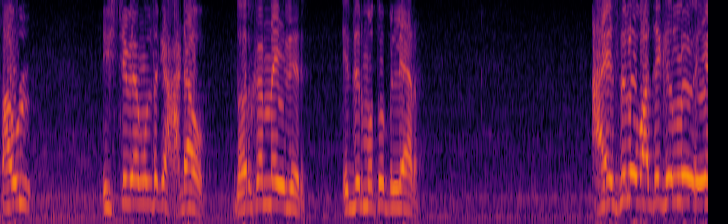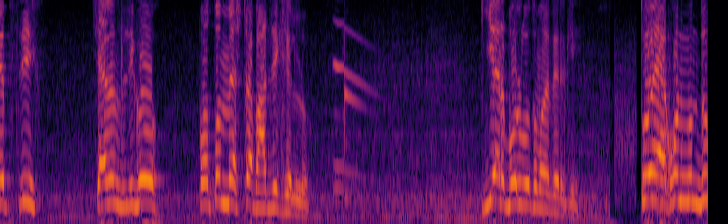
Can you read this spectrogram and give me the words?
Saul, East Bengal থেকে হাঁটাও দরকার নাই এদের। এদের মতো প্লেয়ার আইএসএলও বাজে খেললো এএফসি, চ্যালেঞ্জ লিগও। প্রথম ম্যাচটা বাজে খেললো। কি আর বলব তোমাদেরকে? তো এখন কিন্তু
